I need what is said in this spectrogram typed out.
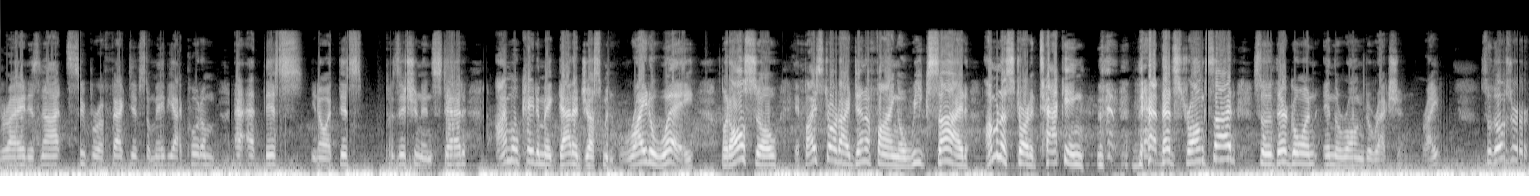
right, is not super effective, so maybe I put them at, at this, you know, at this position instead. I'm okay to make that adjustment right away, but also if I start identifying a weak side, I'm going to start attacking that that strong side so that they're going in the wrong direction, right? So those are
